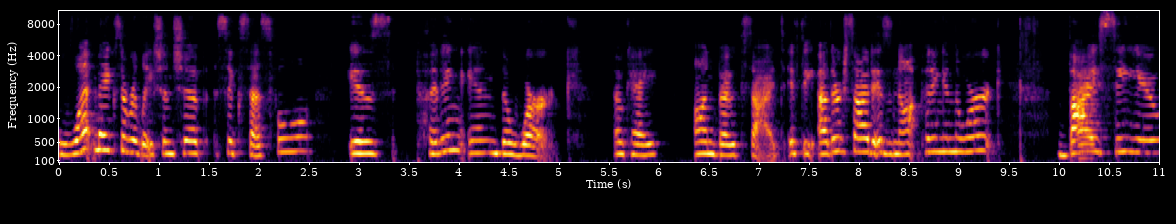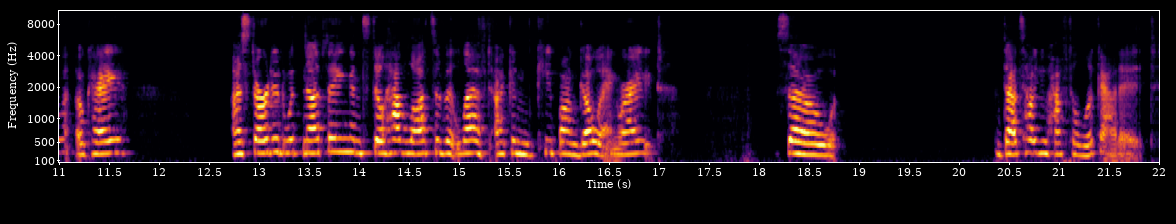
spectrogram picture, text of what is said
what makes a relationship successful is putting in the work, okay, on both sides. If the other side is not putting in the work, bye, see you, okay? I started with nothing and still have lots of it left. I can keep on going, right? So that's how you have to look at it.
